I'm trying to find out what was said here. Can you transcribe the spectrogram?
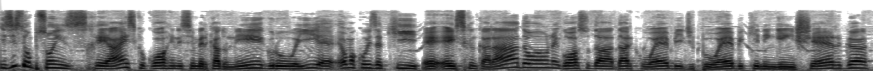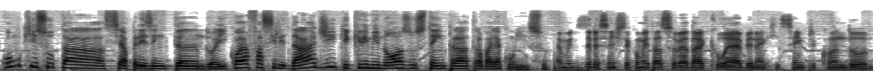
existem opções reais que ocorrem nesse mercado negro aí? É, é uma coisa que é, é escancarada ou é um negócio da dark web, deep web que ninguém enxerga? Como que isso tá se apresentando aí? Qual é a facilidade que criminosos têm para trabalhar com isso? É muito interessante ter comentado sobre a dark web, né? Que sempre quando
